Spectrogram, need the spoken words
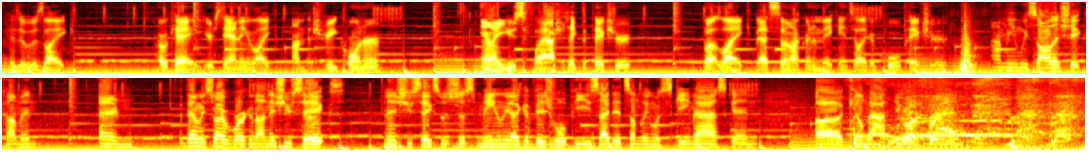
because it was like okay, you're standing like on the street corner and I use flash to take the picture, but like that's still not going to make it into like a cool picture. I mean, we saw this shit coming, and then we started working on issue six. And issue six was just mainly like a visual piece. I did something with Ski Mask and uh, Kill Matthew, our friend.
